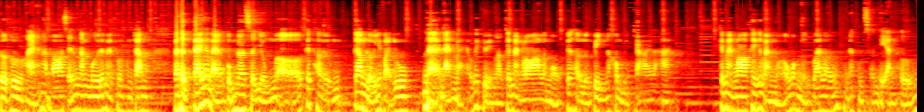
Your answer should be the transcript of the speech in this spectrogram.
từ thường hãng là đo sẽ 50 đến 70 phần trăm. Và thực tế các bạn cũng nên sử dụng ở cái thời lượng cái âm lượng như vậy luôn để đảm bảo cái chuyện là cái màn loa là một cái thời lượng pin nó không bị chai là hai cái màng lo khi các bạn mở âm lượng quá lớn thì nó cũng sẽ bị ảnh hưởng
